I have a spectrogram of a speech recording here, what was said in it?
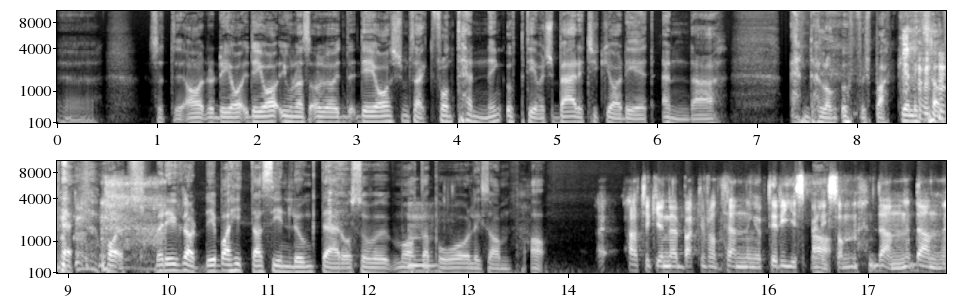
uh, så att, ja, det jag, det jag, Jonas, det jag som sagt, från Tänning upp till Evertsberg tycker jag det är ett enda enda lång uppförsbacke. Liksom. Men det är klart, det är bara att hitta sin lunk där och så mata mm. på och liksom, ja. Jag tycker den där backen från Tänning upp till Risberg, ja. liksom, den, den,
